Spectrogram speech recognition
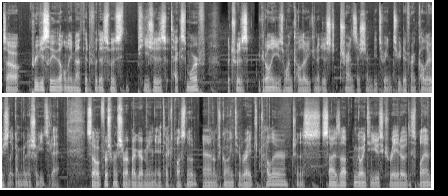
So previously, the only method for this was Pige's text morph, which was you could only use one color. You couldn't just transition between two different colors like I'm going to show you today. So first we're going to start by grabbing a text plus node and I'm just going to write color, turn this size up. I'm going to use Creato display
